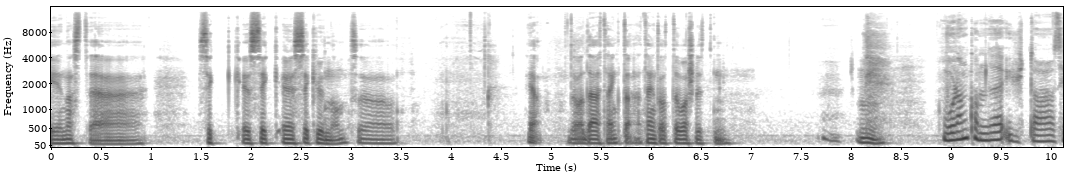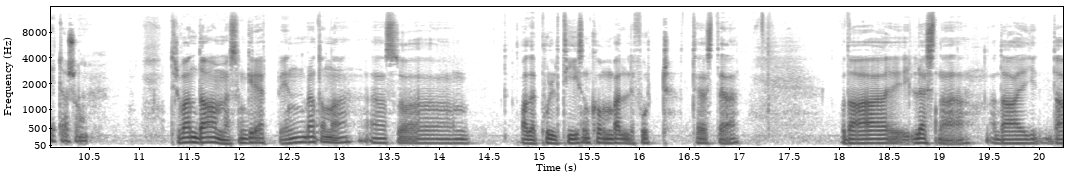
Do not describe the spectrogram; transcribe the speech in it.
i neste sek, sek, eh, sekundene. Så ja, det var det jeg tenkte. Jeg tenkte at det var slutten. Mm. Hvordan kom du deg ut av situasjonen? Jeg tror det var en dame som grep inn, blant annet. Så var det politi som kom veldig fort til stedet. Og da løsna det. Da, da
